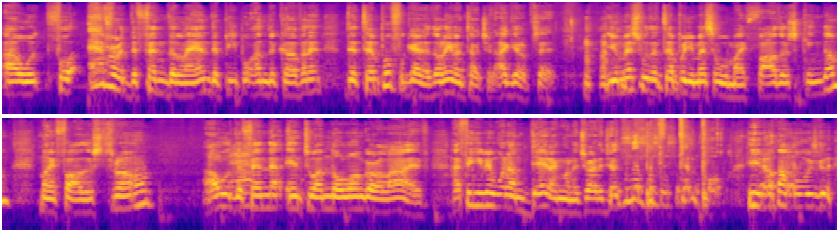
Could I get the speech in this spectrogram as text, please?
I will forever defend the land, the people under covenant. The temple, forget it. Don't even touch it. I get upset. you mess with the temple, you mess with my Father's kingdom, my Father's throne. I will Amen. defend that until I'm no longer alive. I think even when I'm dead, I'm going to try to just no, but the temple. You know, I'm always going to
